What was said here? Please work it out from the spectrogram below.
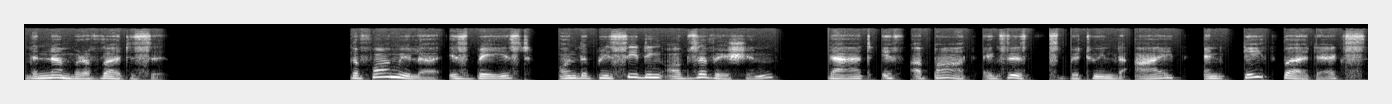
the number of vertices. The formula is based on the preceding observation that if a path exists between the ith and kth vertex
